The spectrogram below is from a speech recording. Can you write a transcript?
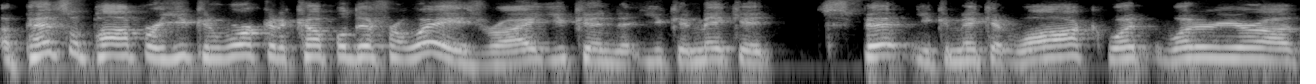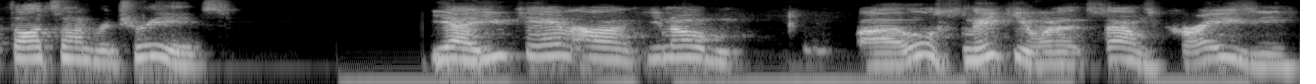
a, pencil popper, you can work it a couple different ways, right? You can you can make it spit, you can make it walk. What what are your uh, thoughts on retrieves? Yeah, you can. Uh, you know, a little sneaky when it sounds crazy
